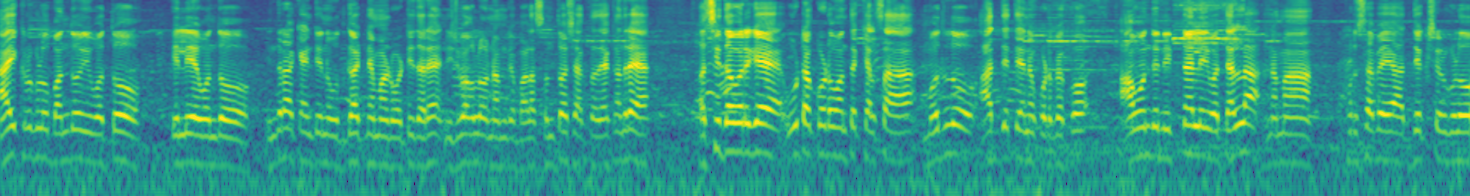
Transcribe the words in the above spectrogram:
ನಾಯಕರುಗಳು ಬಂದು ಇವತ್ತು ಇಲ್ಲಿ ಒಂದು ಇಂದಿರಾ ಕ್ಯಾಂಟೀನ್ ಉದ್ಘಾಟನೆ ಮಾಡಿ ಹೊಟ್ಟಿದ್ದಾರೆ ನಿಜವಾಗ್ಲೂ ನಮಗೆ ಭಾಳ ಸಂತೋಷ ಆಗ್ತದೆ. ಯಾಕಂದರೆ ಹಸಿದವರಿಗೆ ಊಟ ಕೊಡುವಂಥ ಕೆಲಸ ಮೊದಲು ಆದ್ಯತೆಯನ್ನು ಕೊಡಬೇಕು. ಆ ಒಂದು ನಿಟ್ಟಿನಲ್ಲಿ ಇವತ್ತೆಲ್ಲ ನಮ್ಮ ಪುರಸಭೆಯ ಅಧ್ಯಕ್ಷರುಗಳು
